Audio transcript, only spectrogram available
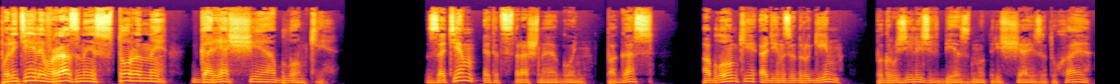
полетели в разные стороны горящие обломки. Затем этот страшный огонь погас, обломки один за другим погрузились в бездну, треща и затухая —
